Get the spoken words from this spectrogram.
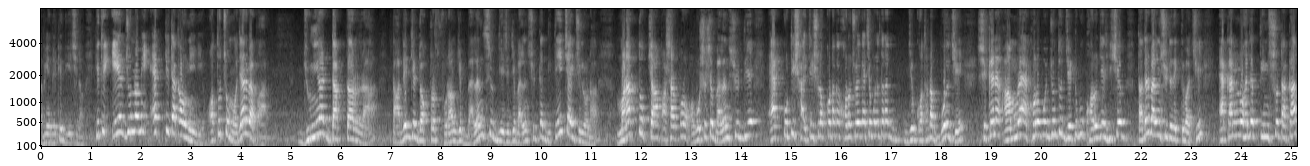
আমি এদেরকে দিয়েছিলাম। কিন্তু এর জন্য আমি একটি টাকাও নিইনি, অথচ মজার ব্যাপার জুনিয়র ডাক্তাররা তাদের যে ডক্টরস ফোরাম যে ব্যালেন্স শিট দিয়েছে, যে ব্যালেন্স শিটটা দিতেই চাইছিল না মারাত্মক চাপ আসার পর অবশেষে ব্যালেন্স শিট দিয়ে এক কোটি সাঁত্রিশ লক্ষ টাকা খরচ হয়ে গেছে বলে তারা যে কথাটা বলছে, সেখানে আমরা এখনও পর্যন্ত যেটুকু খরচের হিসেব তাদের ব্যালেন্স শিটে দেখতে পাচ্ছি, একান্ন হাজার তিনশো টাকার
